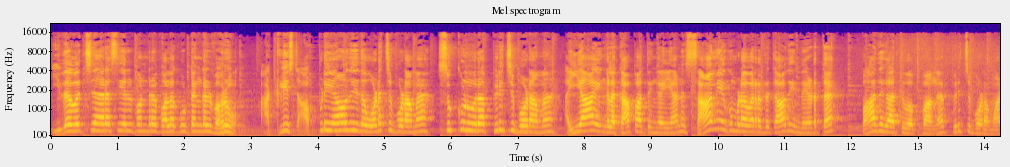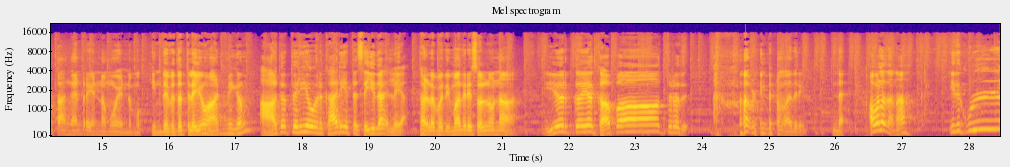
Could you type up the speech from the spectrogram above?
இதை வச்சு அரசியல் பண்ற பல கூட்டங்கள் வரும். அட்லீஸ்ட் அப்படியாவது இதை உடைச்சு போடாம சுக்குநூறா பிரிச்சு போடாம ஐயா எங்களை காப்பாத்துங்க ஐயான்னு சாமியை கும்பிட வர்றதுக்காவது இந்த இடத்த பாதுகாத்து வைப்பாங்க பிரிச்சு போட மாட்டாங்கன்ற எண்ணமோ என்னமோ. இந்த விதத்திலையும் ஆன்மீகம் ஆகப்பெரிய ஒரு காரியத்தை செய்யுதா இல்லையா? தளபதி மாதிரி சொல்லணும்னா இயற்கையை காப்பாத்துறது அப்படின்ற மாதிரி. இந்த அவ்வளவுதானா? இதுக்குள்ள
